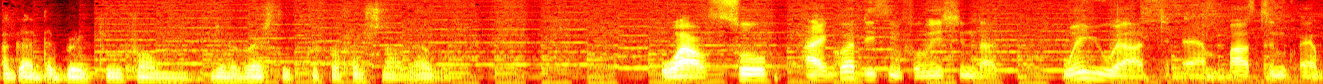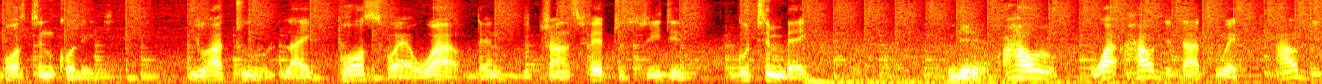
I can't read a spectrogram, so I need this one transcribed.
I got the breakthrough from university to professional level. Wow. So I got this information that when you were at um, Boston uh, Boston College, you had to like pause for a while, then be transferred to Sweden, Gothenburg. Yeah. How what? How did that work? How did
